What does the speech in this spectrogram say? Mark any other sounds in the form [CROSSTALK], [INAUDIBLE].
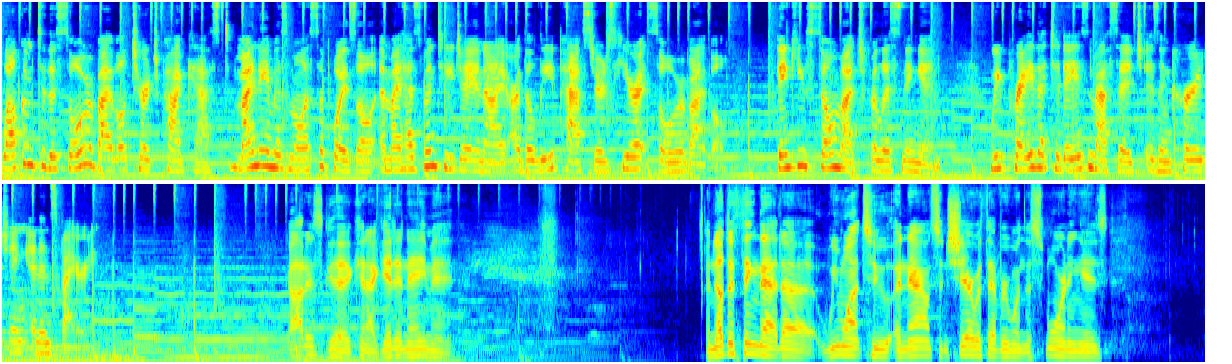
welcome to the Soul Revival Church podcast. My name is Melissa Poisel, and my husband TJ and I are the lead pastors here at Soul Revival. Thank you so much for listening in. We pray that today's message is encouraging and inspiring. God is good. Can I get an amen? Another thing that uh, we want to announce and share with everyone this morning is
